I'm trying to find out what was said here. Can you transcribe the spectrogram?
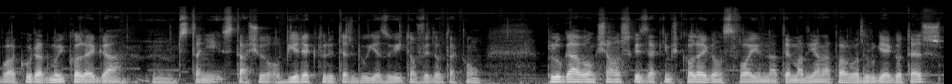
bo akurat mój kolega mm, Stani, Stasiu Obirek, który też był jezuitą, wydał taką plugawą książkę z jakimś kolegą swoim na temat Jana Pawła II też,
